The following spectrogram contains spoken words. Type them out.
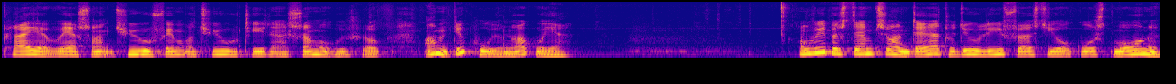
plejer at være sådan 20-25 til deres sommerudflugt. Jamen, det kunne jo nok være. Og vi bestemte så en dato, det var lige først i august måned.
